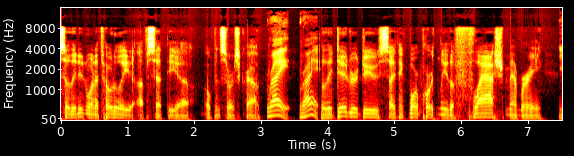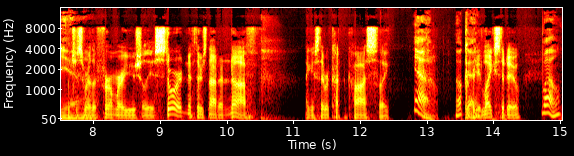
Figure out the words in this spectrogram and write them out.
so they didn't want to totally upset the uh, open source crowd. Right. Right. So they did reduce, I think, more importantly, the flash memory, Yeah. which is where the firmware usually is stored. And if there's not enough, I guess they were cutting costs like Yeah. Okay. everybody likes to do. Well,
